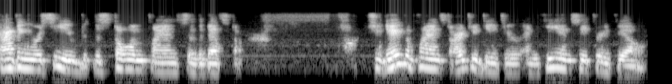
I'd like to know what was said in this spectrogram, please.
having received the stolen plans to the Death Star. She gave the plans to R2-D2 and he and C-3PO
